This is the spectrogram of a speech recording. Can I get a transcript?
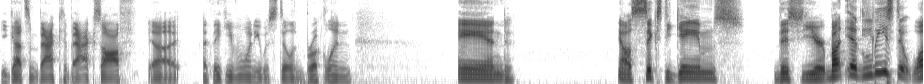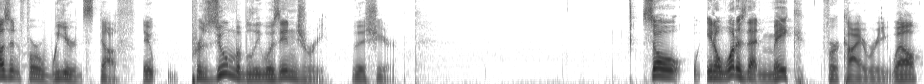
He got some back to backs off. Uh, I think even when he was still in Brooklyn, and you know, sixty games this year. But at least it wasn't for weird stuff. It presumably was injury this year. So you know, what does that make for Kyrie? Well.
